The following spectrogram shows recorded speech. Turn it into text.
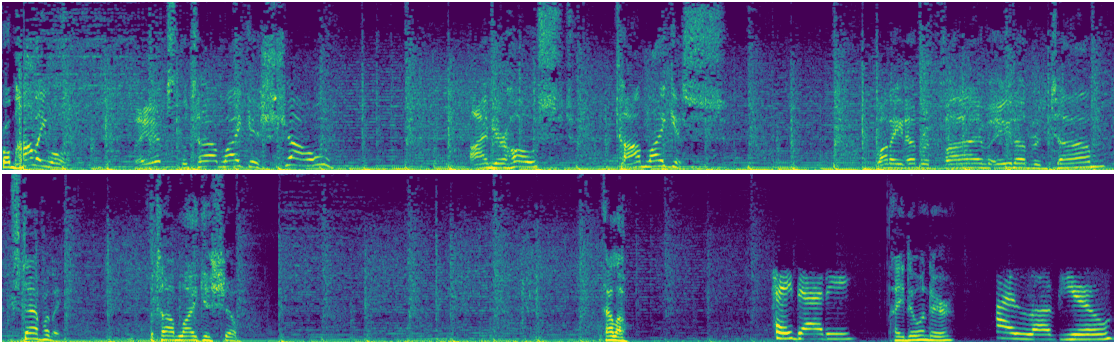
From Hollywood, it's the Tom Leykis Show. I'm your host, Tom Leykis. 1-800-5800-TOM. Stephanie, the Tom Leykis Show. Hello. Hey, Daddy. How you doing, dear? I love you.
